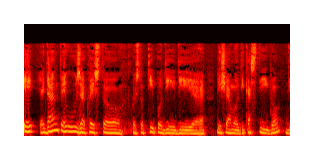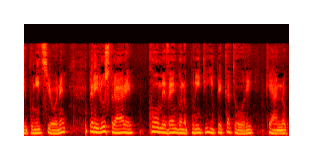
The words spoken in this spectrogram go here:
E Dante usa questo, questo tipo di, di, eh, diciamo, di castigo, di punizione, per illustrare come vengono puniti i peccatori che hanno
